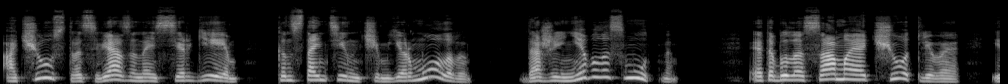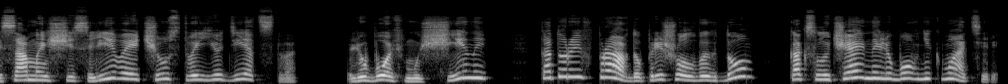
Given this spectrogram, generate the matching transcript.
А чувство, связанное с Сергеем Константиновичем Ермоловым, даже и не было смутным. Это было самое отчетливое и самое счастливое чувство ее детства — любовь мужчины который вправду пришел в их дом как случайный любовник матери,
